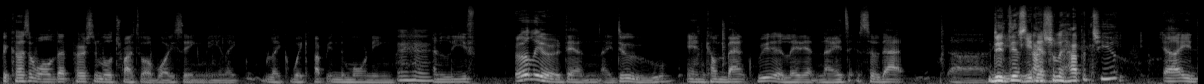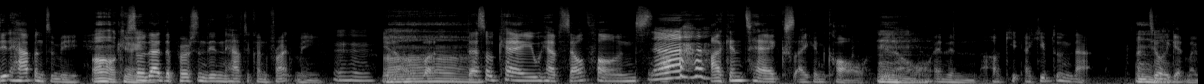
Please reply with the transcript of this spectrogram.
because all that person will try to avoid seeing me like like wake up in the morning mm-hmm. and leave earlier than I do and come back really late at night so that uh, Did this he doesn't- actually happen to you? uh, it did happen to me. Oh, okay. So that the person didn't have to confront me. Mm-hmm. You know, Ah. but that's okay. We have cell phones. I, I can text. I can call. You Mm. know, and then I'll keep. I keep doing that until I get my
